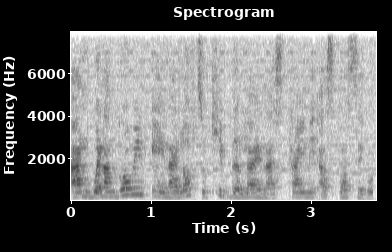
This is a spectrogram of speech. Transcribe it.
And when I'm going in I love to keep the line as tiny as possible.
